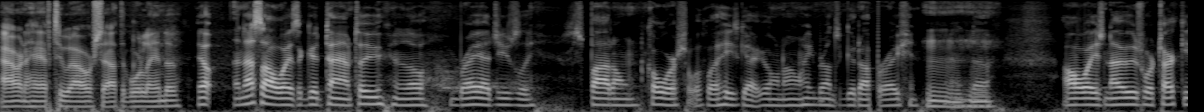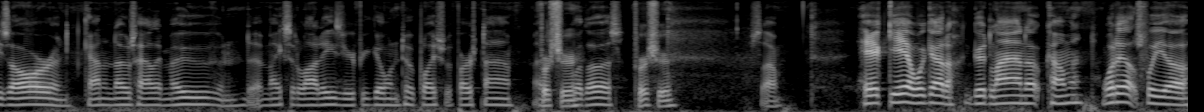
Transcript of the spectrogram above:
hour and a half, two hours south of Orlando. Yep, and that's always a good time too. You know, Brad's usually spot on course with what he's got going on. He runs a good operation. and Mm-hmm. uh, always knows where turkeys are and kind of knows how they move, and uh, makes it a lot easier if you're going to a place for the first time. For sure. with us. For sure. So, heck yeah, we got a good lineup coming. What else we uh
